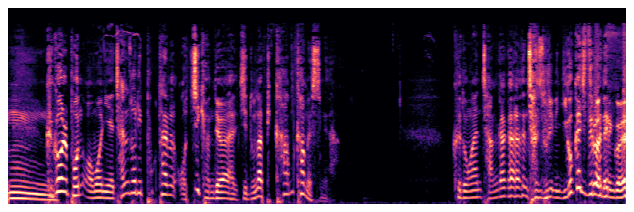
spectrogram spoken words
음. 그걸 본 어머니의 잔소리 폭탄을 어찌 견뎌야 할지 눈앞이 캄캄했습니다. 그동안 장가가라는 잔소리는 이것까지 들어야 되는 거예요?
